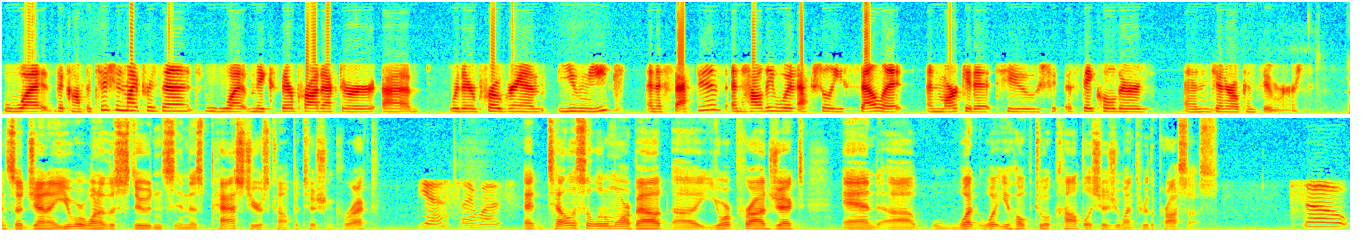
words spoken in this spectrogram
what the competition might present, what makes their product or uh, were their program unique and effective, and how they would actually sell it and market it to sh- stakeholders and general consumers. And so, Jenna, you were one of the students in this past year's competition, correct? Yes, I was. And tell us a little more about uh, your project and uh, what what you hope to accomplish as you went through the process. So,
